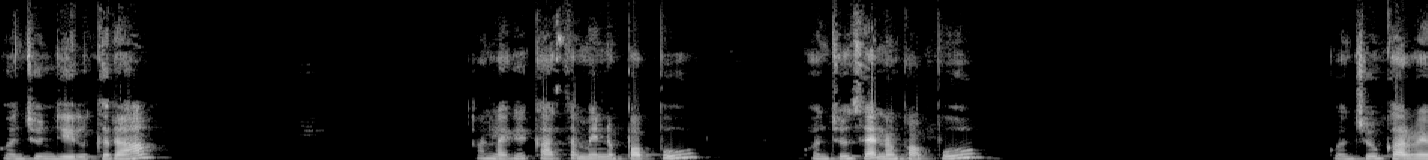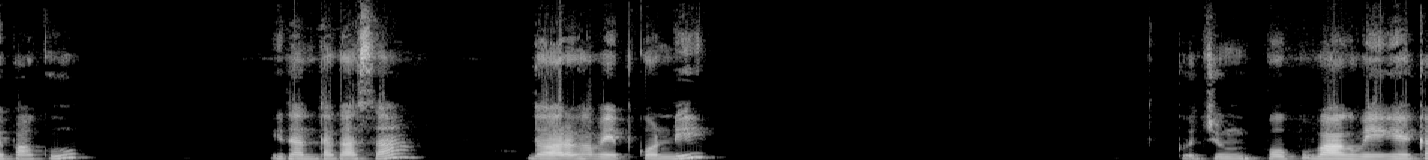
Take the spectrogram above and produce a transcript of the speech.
కొంచెం జీలకర్ర అలాగే కాస్త మినపప్పు కొంచెం శనగపప్పు కొంచెం కరివేపాకు ఇదంతా కాస్త దోరగా వేపుకోండి. కొంచెం పోపు బాగా వేగాక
